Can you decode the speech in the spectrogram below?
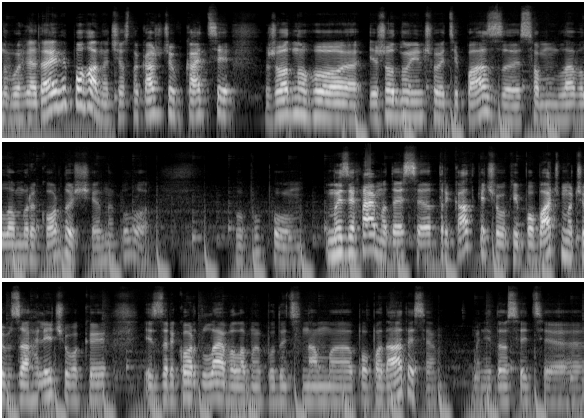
Ну, виглядає непогано, чесно кажучи, в катці жодного і жодного іншого типа з сьомим левелом рекорду ще не було. Пу-пу-пу. Ми зіграємо десь е, три катки, чуваки, побачимо, чи взагалі чуваки із рекорд левелами будуть нам е, попадатися. Мені досить е,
